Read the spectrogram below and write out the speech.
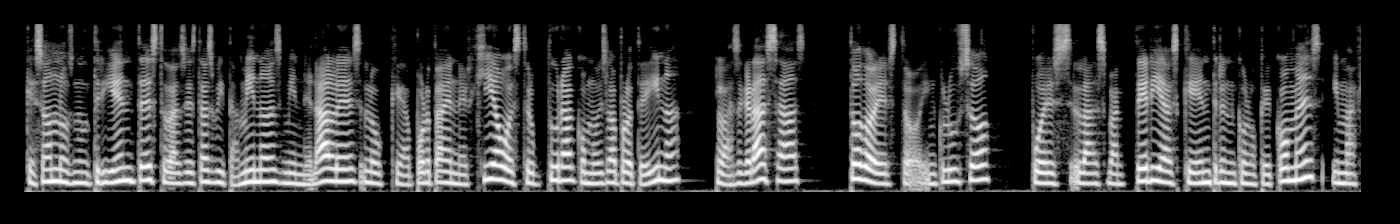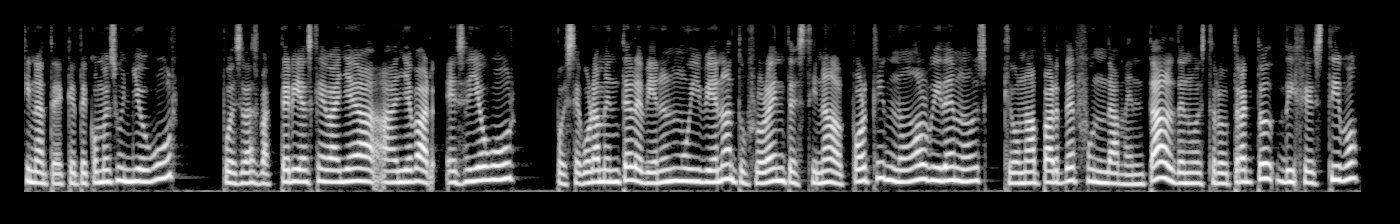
que son los nutrientes, todas estas vitaminas, minerales, lo que aporta energía o estructura, como es la proteína, las grasas, todo esto, incluso pues las bacterias que entren con lo que comes. Imagínate que te comes un yogur, pues las bacterias que vaya a llevar ese yogur pues seguramente le vienen muy bien a tu flora intestinal, porque no olvidemos que una parte fundamental de nuestro tracto digestivo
